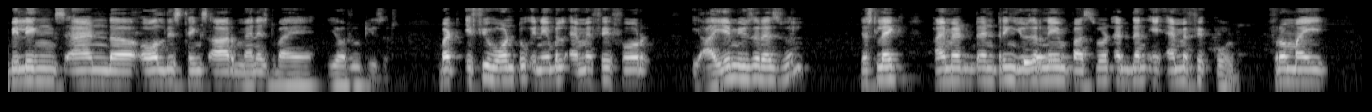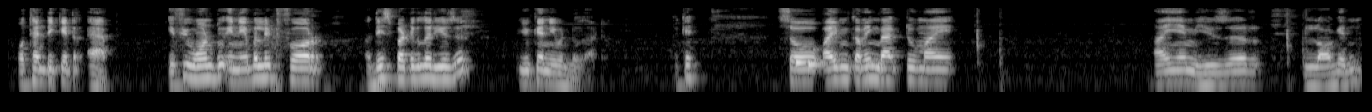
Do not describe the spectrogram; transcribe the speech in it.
billings and uh, all these things are managed by your root user. But if you want to enable MFA for IAM user as well, just like I'm entering username, password, and then a MFA code from my authenticator app. If you want to enable it for this particular user, you can even do that. Okay. So I'm coming back to my IAM user login.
